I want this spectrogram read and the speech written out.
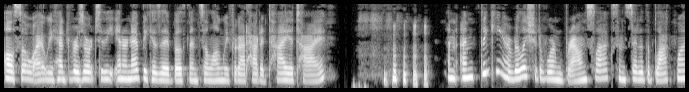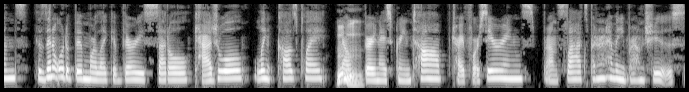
Also, why we had to resort to the internet because it had both been so long we forgot how to tie a tie. And I'm thinking I really should have worn brown slacks instead of the black ones, because then it would have been more like a very subtle, casual Link cosplay. You know, Mm. very nice green top, Triforce earrings, brown slacks, but I don't have any brown shoes.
